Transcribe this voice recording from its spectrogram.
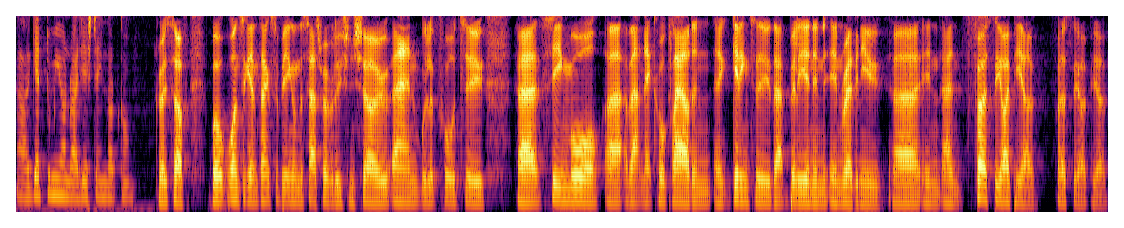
uh, get to me on rajeshjain.com. Great stuff. Well, once again, thanks for being on the SaaS Revolution show, and we look forward to uh, seeing more uh, about Netcore Cloud and uh, getting to that billion in, in revenue. Uh, in and first the IPO, first the IPO.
